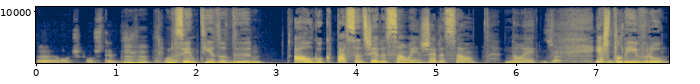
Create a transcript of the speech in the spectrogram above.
uh, aos, aos, tempos. Uhum. No sentido de algo que passa de geração em geração, não é? Exato. Este uhum. livro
